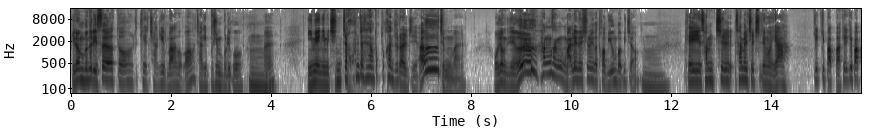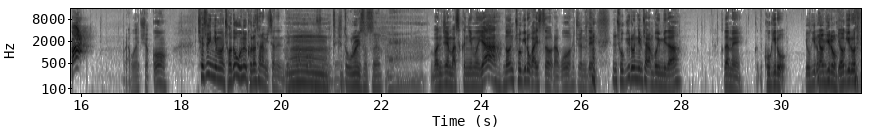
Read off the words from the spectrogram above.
이런 분들이 있어요. 또, 이렇게 자기 막, 어, 자기 부심 부리고. 예? 이미애님이 진짜 혼자 세상 똑똑한 줄 알지. 아우, 정말. 오정진이, 어, 항상 말리는 신우이가 더 미운 법이죠. K37, 3177님은, 야, 낄끼빠빠, 낄끼빠빠! 라고 해주셨고, 최수희님은 저도 오늘 그런 사람이 있었는데. 음. 특히 또 오늘 있었어요. 예. 먼지앤 마스크님은 야, 넌 조기로 가 있어라고 해주셨는데 조기로님 잘 안 보입니다. 그다음에 그- 고기로 여기로 여기로. 여기로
